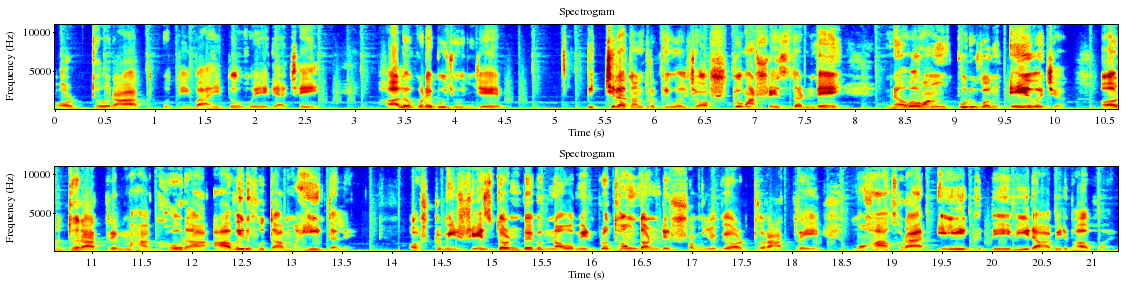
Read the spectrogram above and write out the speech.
অর্ধরাত অতিবাহিত হয়ে গেছে। ভালো করে বুঝুন যে পিচ্ছিলাতন্ত্র কি বলছে? অষ্টমা শেষ দণ্ডে নবমং পূর্বং এব চ অর্ধরাত্রে মহাঘোরা আবির্ভূতা মহীতলে। অষ্টমীর শেষ দণ্ড এবং নবমীর প্রথম দণ্ডের সংযোগে অর্ধরাত্রে মহাঘোরা এক দেবীর আবির্ভাব হয়।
